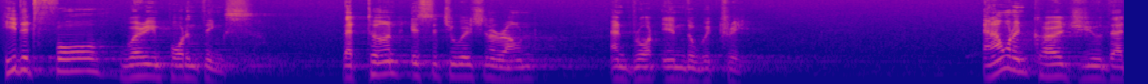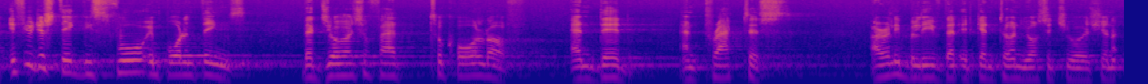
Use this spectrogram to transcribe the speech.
He did four very important things that turned his situation around and brought him the victory. And I want to encourage you that if you just take these four important things that Jehoshaphat took hold of and did and practiced, I really believe that it can turn your situation,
